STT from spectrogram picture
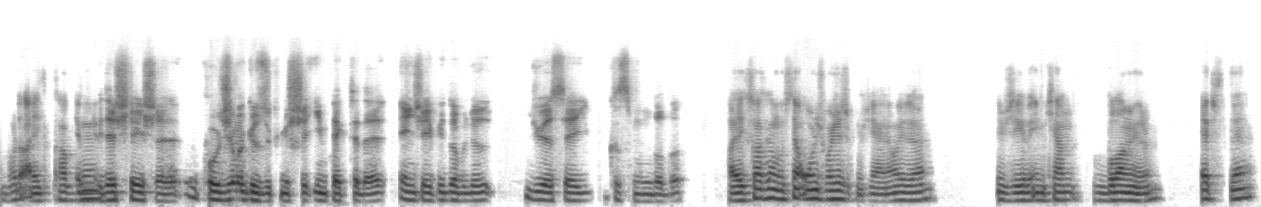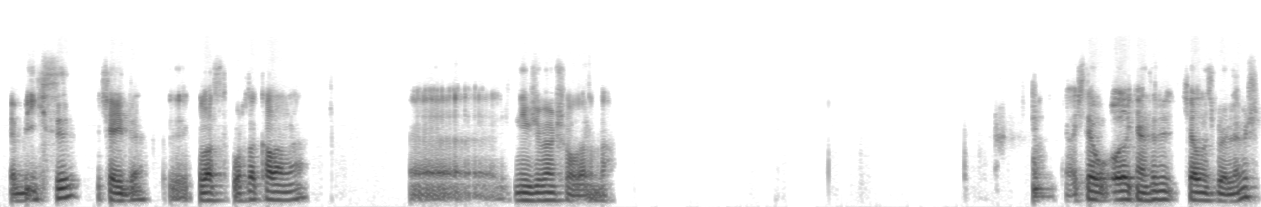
Burada Alex E, Coughlin Bir de şey işte Kojima gözükmüş Impact'te de NJPW USA kısmında da. Alex Coughlin bu sene 13 maça çıkmış yani. O yüzden hiçbir şekilde imkan bulamıyorum. Hepsi de e, bir ikisi şeyde e, Plus Sports'ta kalana e, New Japan Show'larında. İşte o, o da kendine bir challenge belirlemiş.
